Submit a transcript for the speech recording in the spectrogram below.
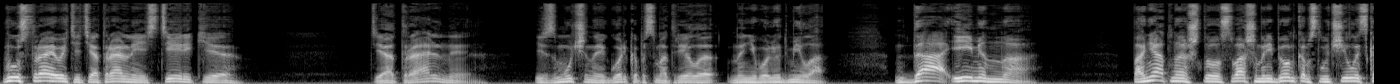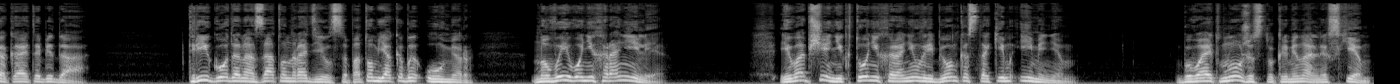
Вы устраиваете театральные истерики. Театральные? Измученная и горько посмотрела на него Людмила. Да, именно. Понятно, что с вашим ребенком случилась какая-то беда. Три года назад он родился, потом якобы умер, но вы его не хоронили. И вообще никто не хоронил ребенка с таким именем. Бывает множество криминальных схем.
